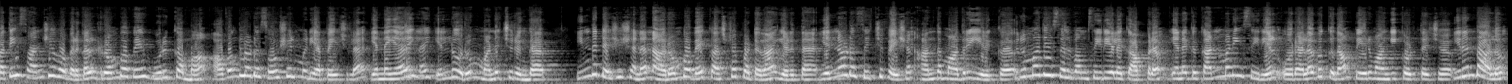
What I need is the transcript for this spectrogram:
பத்தி சஞ்சீவ் அவர்கள் ரொம்பவே உருக்கமா அவங்களோட சோஷியல் மீடியா பேஜ்ல என்னைய எல்லோரும் மன்னிச்சிருங்க இந்த டெசிஷனை நான் ரொம்பவே கஷ்டப்பட்டு தான் எடுத்தேன். என்னோட சுச்சுவேஷன் அந்த மாதிரி இருக்கு. திருமதி செல்வம் சீரியலுக்கு அப்புறம் எனக்கு கண்மணி சீரியல் ஓரளவுக்கு தான் பேர் வாங்கி கொடுத்துச்சு. இருந்தாலும்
